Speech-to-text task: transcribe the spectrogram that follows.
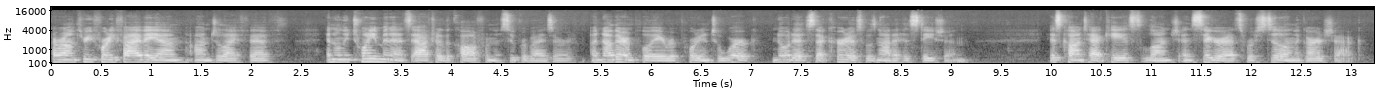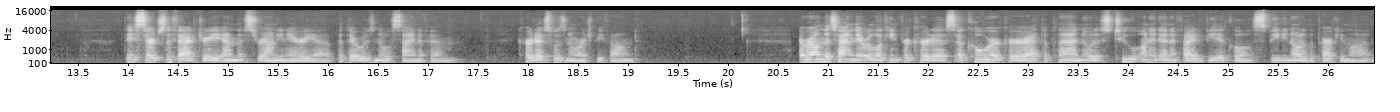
Around 3:45 a.m. on July 5th, and only 20 minutes after the call from the supervisor, another employee reporting to work noticed that Curtis was not at his station. His contact case, lunch, and cigarettes were still in the guard shack. They searched the factory and the surrounding area, but there was no sign of him. Curtis was nowhere to be found. Around the time they were looking for Curtis, a coworker at the plant noticed two unidentified vehicles speeding out of the parking lot.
